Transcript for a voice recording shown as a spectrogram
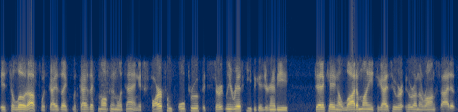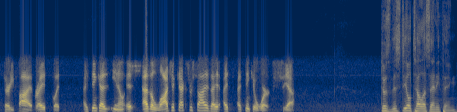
is to load up with guys like with guys like Malkin and Letang. It's far from foolproof. It's certainly risky because you're going to be dedicating a lot of money to guys who are who are on the wrong side of 35, right? But I think as you know, it, as a logic exercise, I, I I think it works. Yeah. Does this deal tell us anything?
